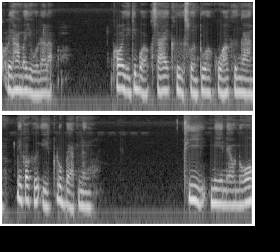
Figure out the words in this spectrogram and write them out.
ก็เลยห้ามมาอยู่แล้วล่ะเพราะอย่างที่บอกซ้ายคือส่วนตัวขวาคืองาน นี่ก็คืออีกรูปแบบหนึ่ง ที่มีแนวโน้ม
